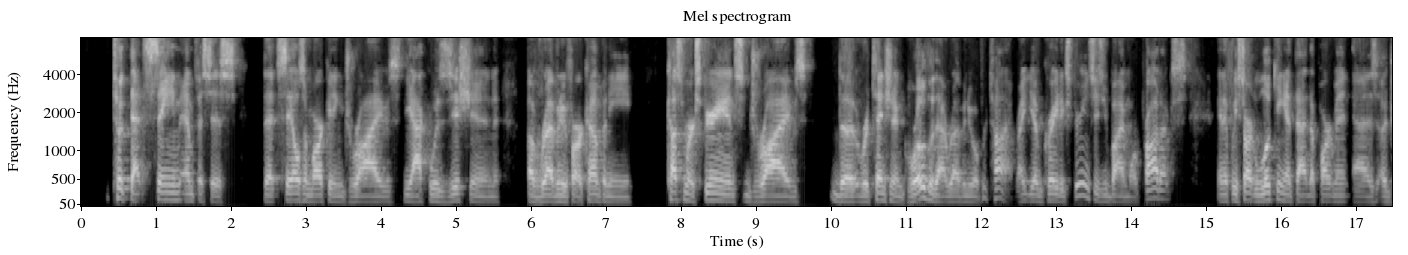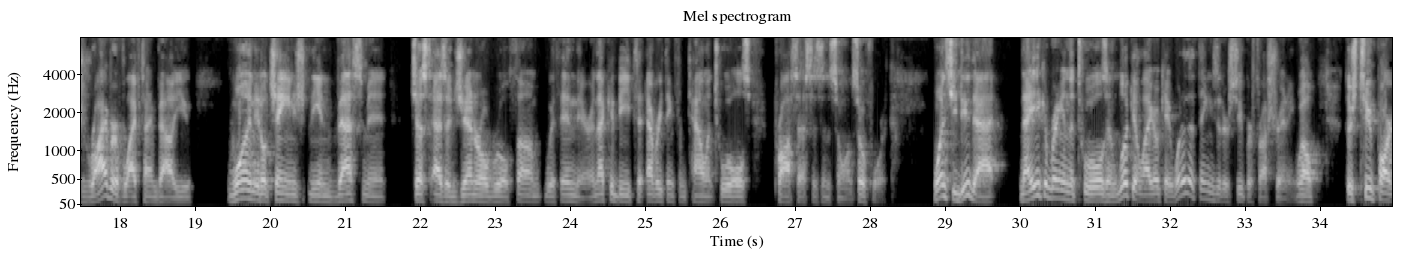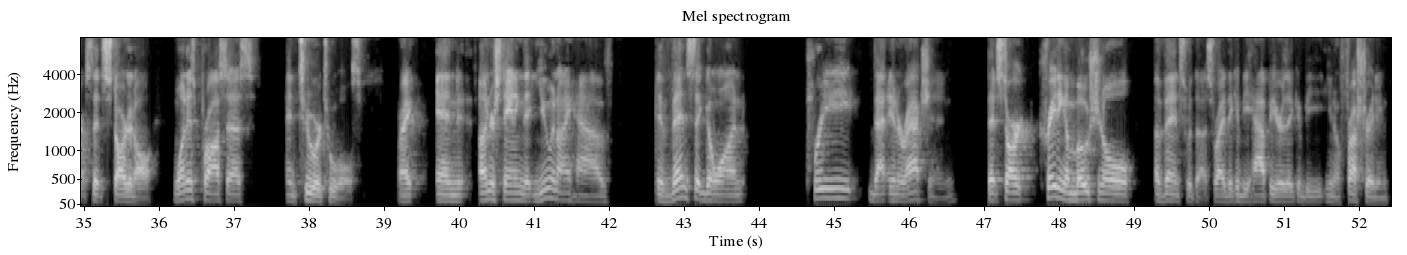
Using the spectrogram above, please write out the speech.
took that same emphasis that sales and marketing drives the acquisition of revenue for our company. Customer experience drives the retention and growth of that revenue over time, right? You have great experiences, you buy more products. And if we start looking at that department as a driver of lifetime value, one, it'll change the investment just as a general rule of thumb within there. And that could be to everything from talent tools, processes, and so on and so forth. Once you do that, now you can bring in the tools and look at like, okay, what are the things that are super frustrating? Well, there's two parts that start it all. One is process and two are tools, right? And understanding that you and I have events that go on pre that interaction that start creating emotional events with us, right? They could be happy or they could be, you know, frustrating.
